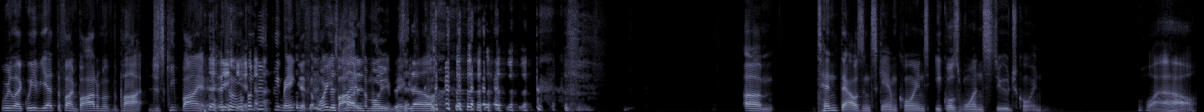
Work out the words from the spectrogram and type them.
We're like, we've yet to find bottom of the pot. Just keep buying it. we'll just keep making it. The more you this buy it, is the more you make it. Um, ten thousand scam coins equals one Stooge coin, wow,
